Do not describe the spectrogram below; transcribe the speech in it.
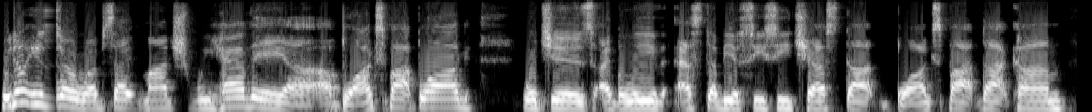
We don't use our website much. We have a, uh, a blogspot blog, which is, I believe, swccchess.blogspot.com.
